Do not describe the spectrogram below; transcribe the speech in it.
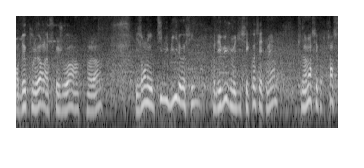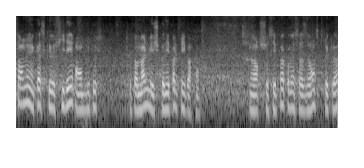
En deux couleurs, là, ce que je vois. voilà. Ils ont le petit bibi là aussi. Au début, je me dis c'est quoi cette merde? Finalement, c'est pour transformer un casque filaire en Bluetooth. C'est pas mal, mais je connais pas le prix par contre. Alors, je sais pas combien ça se vend ce truc là.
